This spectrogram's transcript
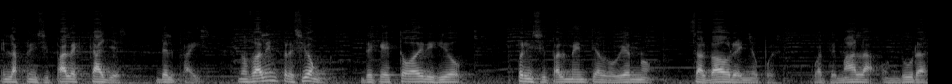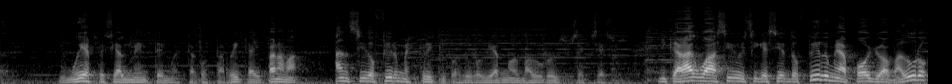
en las principales calles del país. Nos da la impresión de que esto va dirigido principalmente al gobierno salvadoreño, pues Guatemala, Honduras y muy especialmente nuestra Costa Rica y Panamá han sido firmes críticos del gobierno de Maduro y sus excesos. Nicaragua ha sido y sigue siendo firme apoyo a Maduro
